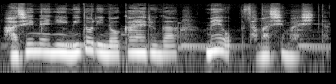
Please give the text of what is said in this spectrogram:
はじめに緑のカエルが目を覚ましました。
